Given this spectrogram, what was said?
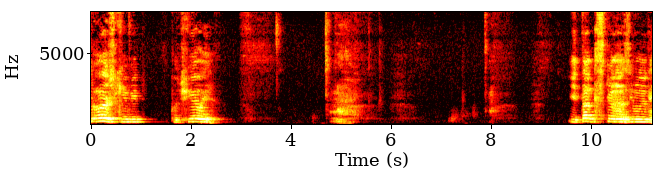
Трошки відпочили. І так сто разів на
